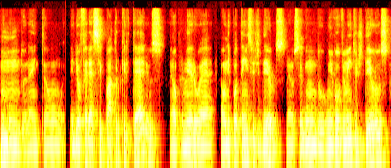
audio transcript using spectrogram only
no mundo, né? Então, ele oferece quatro critérios, né? O primeiro é a onipotência de Deus, né? O segundo, o envolvimento de Deus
